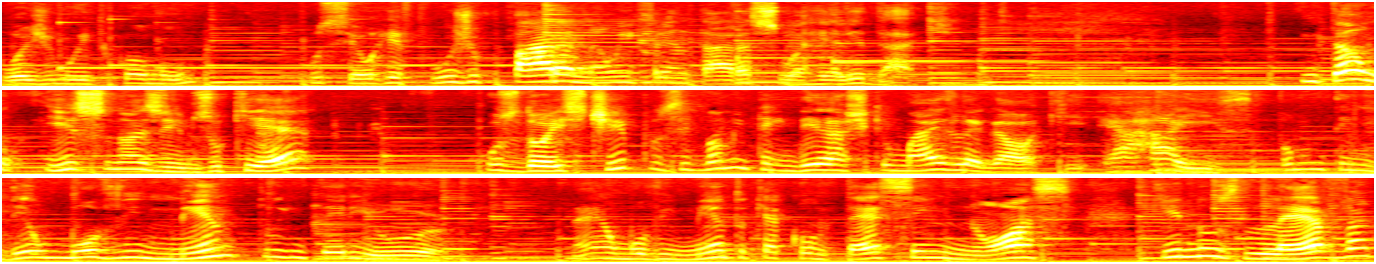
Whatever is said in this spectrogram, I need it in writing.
hoje muito comum, o seu refúgio para não enfrentar a sua realidade. Então, isso nós vimos o que é os dois tipos e vamos entender, acho que o mais legal aqui é a raiz. Vamos entender o movimento interior, né? o movimento que acontece em nós que nos leva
